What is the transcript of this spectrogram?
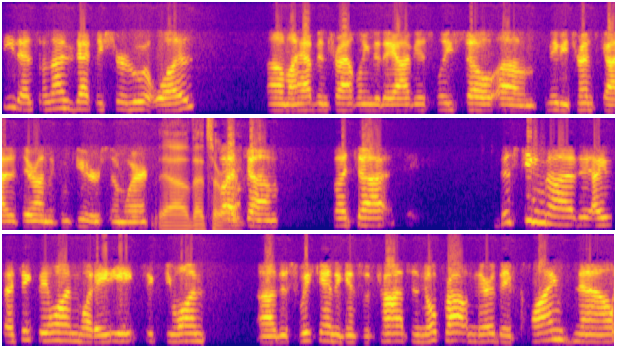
see that, so I'm not exactly sure who it was. Um, I have been traveling today, obviously, so um, maybe Trent's got it there on the computer somewhere. Yeah, that's all right. But um, but uh, this team, uh, I, I think they won what 88-61 uh, this weekend against Wisconsin. No problem there. They've climbed now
